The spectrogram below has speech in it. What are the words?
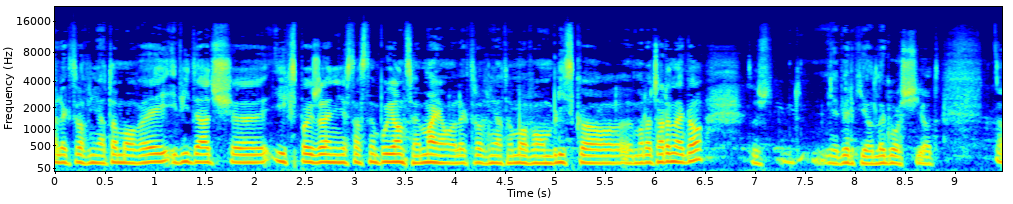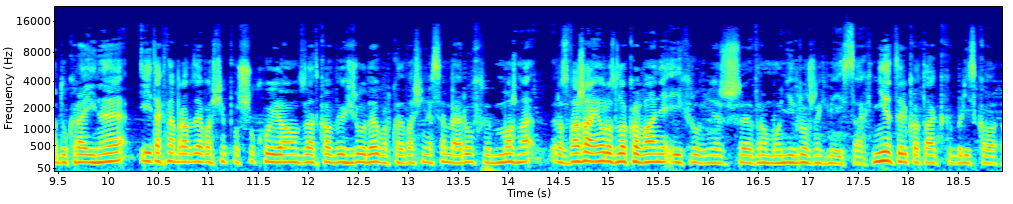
elektrowni atomowej i widać e, ich spojrzenie jest następujące. Mają elektrownię atomową blisko Morza Czarnego, już niewielkiej odległości od, od Ukrainy i tak naprawdę właśnie poszukują dodatkowych źródeł, na przykład właśnie SMR-ów, które można, rozważają rozlokowanie ich również w Rumunii w różnych miejscach, nie tylko tak blisko,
